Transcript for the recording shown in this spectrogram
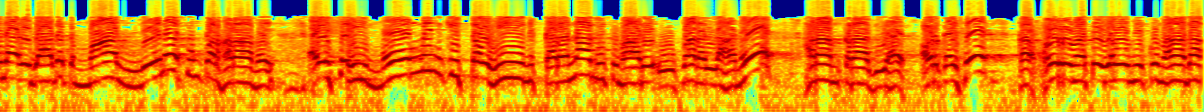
بلا اجازت مال لینا تم پر حرام ہے، ایسے ہی مومن کی توہین کرنا بھی تمہارے اوپر اللہ نے حرام کرا دیا ہے۔ اور کیسے؟ حرمت یوم کمہادا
